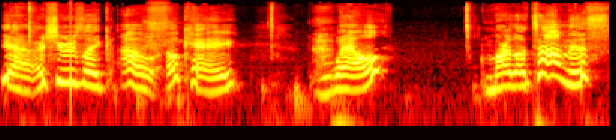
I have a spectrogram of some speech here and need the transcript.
Yeah, and she was like, "Oh, okay. Well, Marlo Thomas."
